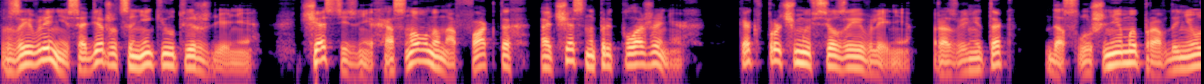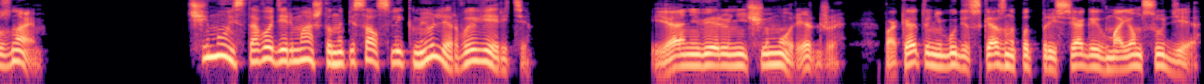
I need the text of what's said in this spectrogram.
В заявлении содержатся некие утверждения. Часть из них основана на фактах, а часть на предположениях. Как, впрочем, и все заявление. Разве не так? До слушания мы правды не узнаем. Чему из того дерьма, что написал Слик Мюллер, вы верите? Я не верю ничему, Реджи, пока это не будет сказано под присягой в моем суде,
